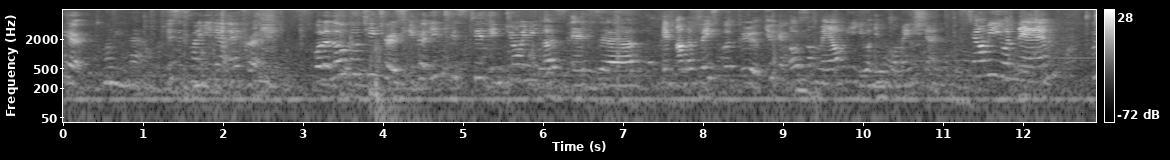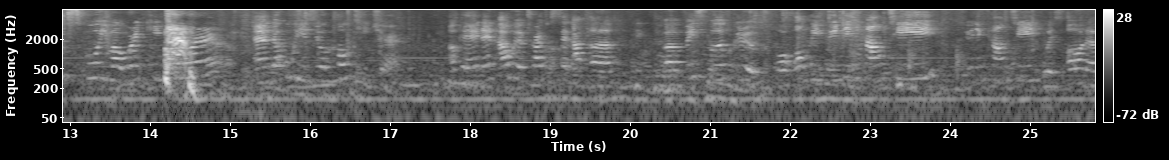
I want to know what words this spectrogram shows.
Here, this is For the local teachers, if you're interested in joining us as uh, in on the Facebook group, you can also mail me your information. Tell me your name, which school you are working for, and uh, who is your co-teacher. Okay, then I will try to set up a, a Facebook group for only Yunlin County, Yunlin County with all the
